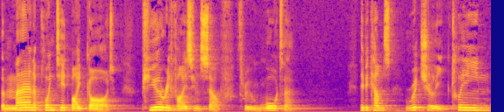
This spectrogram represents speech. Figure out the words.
the man appointed by God, purifies himself through water. He becomes ritually clean,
